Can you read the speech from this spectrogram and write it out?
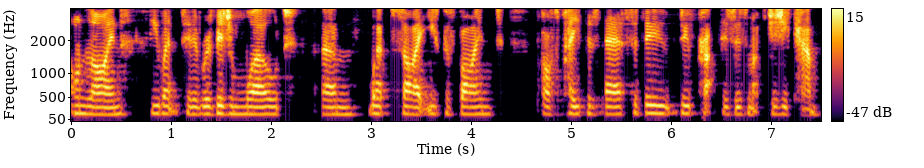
online. If you went to the Revision World um, website, you could find past papers there. So do do practice as much as you can.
